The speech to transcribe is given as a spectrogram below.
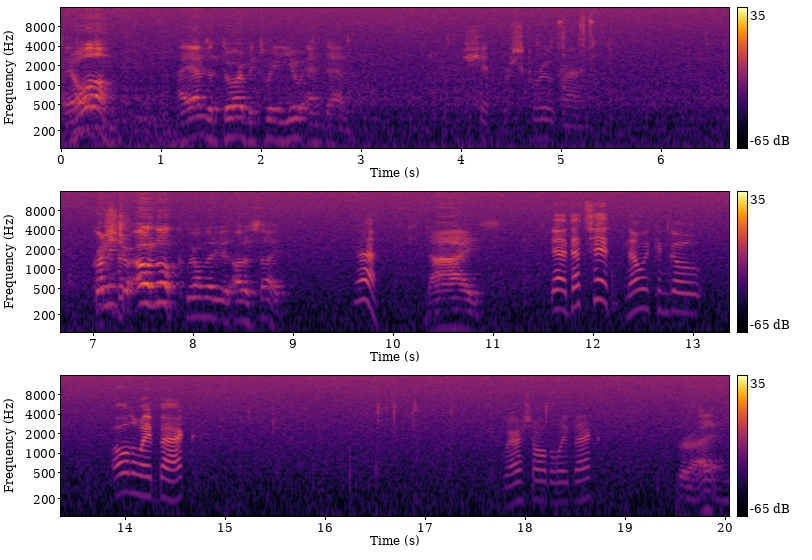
on. Wait, hold on. I am the door between you and them. Shit, we're screwed, man. Konnichiwa. Oh, look, we're on the other side. Yeah. Nice. Yeah, that's it. Now we can go all the way back. Where's all the way back? Where I am.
